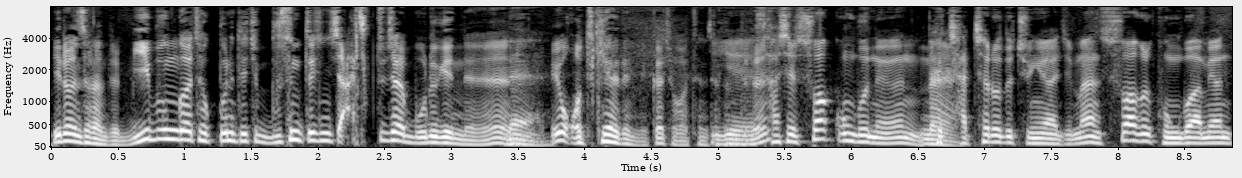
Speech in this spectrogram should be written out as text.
이런 사람들 미분과 적분이 대체 무슨 뜻인지 아직도 잘 모르겠는 네. 이거 어떻게 해야 됩니까 저 같은 사람들은? 사실 수학 공부는 네. 그 자체로도 중요하지만 수학을 공부하면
